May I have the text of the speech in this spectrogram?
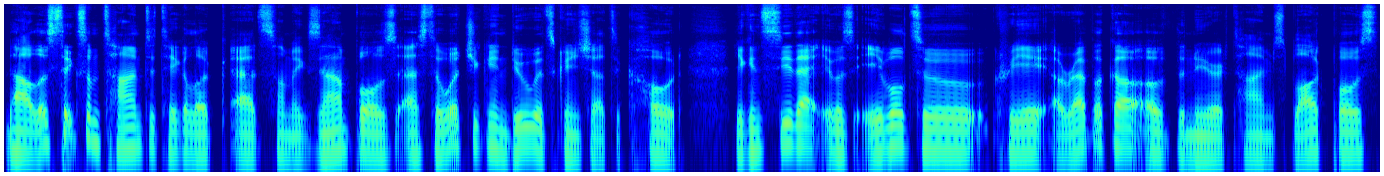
Now let's take some time to take a look at some examples as to what you can do with screenshots to code. You can see that it was able to create a replica of the New York Times blog post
